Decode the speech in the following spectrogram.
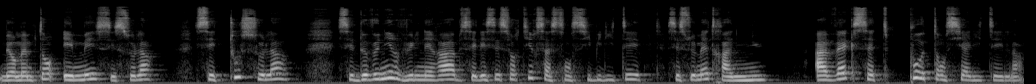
Mais en même temps, aimer, c'est cela. C'est tout cela. C'est devenir vulnérable, c'est laisser sortir sa sensibilité, c'est se mettre à nu avec cette potentialité-là.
